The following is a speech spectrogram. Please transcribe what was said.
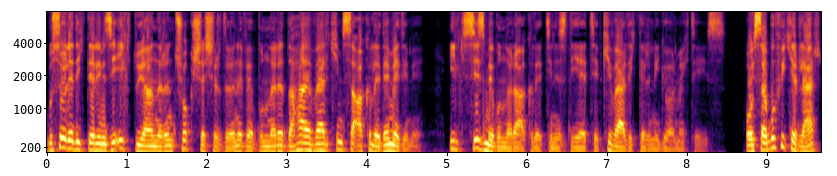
bu söylediklerimizi ilk duyanların çok şaşırdığını ve bunları daha evvel kimse akıl edemedi mi, ilk siz mi bunları akıl ettiniz diye tepki verdiklerini görmekteyiz. Oysa bu fikirler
